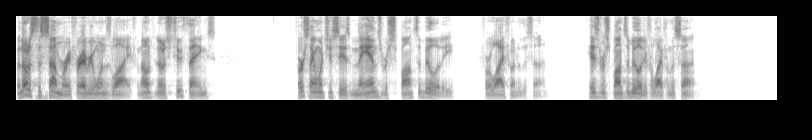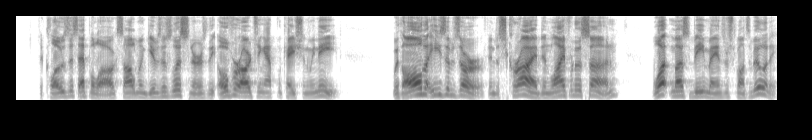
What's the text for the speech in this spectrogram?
But notice the summary for everyone's life. And I want to notice two things. First thing I want you to see is man's responsibility for life under the sun. His responsibility for life under the sun. To close this epilogue, Solomon gives his listeners the overarching application we need. With all that he's observed and described in life under the sun, what must be man's responsibility?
